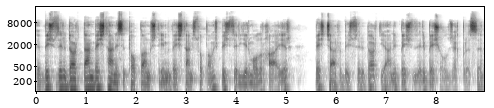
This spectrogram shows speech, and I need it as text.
E, 5 üzeri 4'ten 5 tanesi toplanmış değil mi? 5 tanesi toplanmış. 5 üzeri 20 olur. Hayır. 5 çarpı 5 üzeri 4 yani 5 üzeri 5 olacak burası.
